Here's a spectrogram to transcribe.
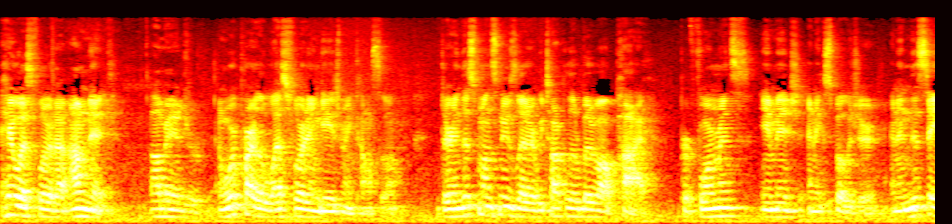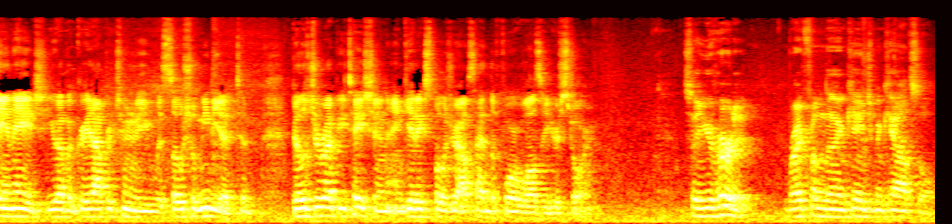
Hey West Florida, I'm Nik, I'm Andrew. and we're part of the West Florida Engagement Council. During this month's newsletter, we talk a little bit about PIE performance, image, and exposure. And in this day and age, you have a great opportunity with social media to build your reputation and get exposure outside the four walls of your store. So you heard it right from the Engagement Council.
